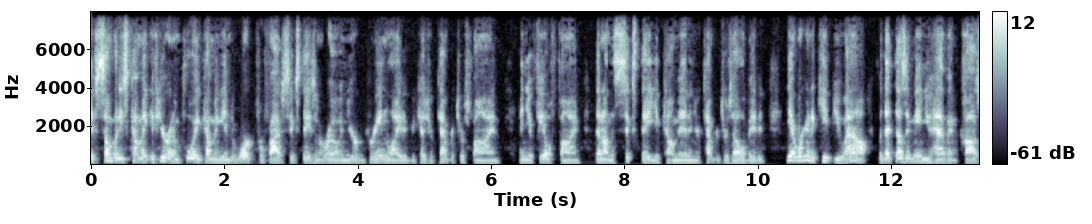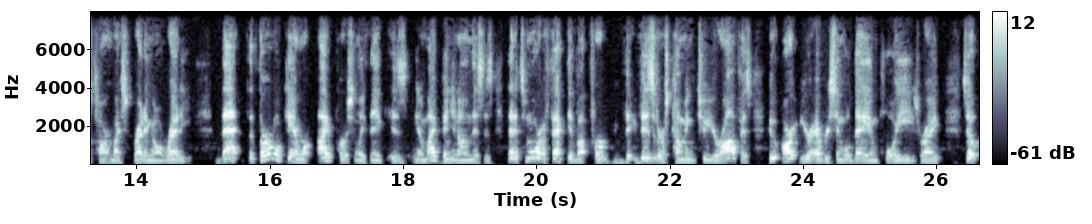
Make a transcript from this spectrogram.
if somebody's coming, if you're an employee coming into work for five, six days in a row and you're green lighted because your temperature's fine and you feel fine, then on the sixth day you come in and your temperature's elevated, yeah, we're going to keep you out, but that doesn't mean you haven't caused harm by spreading already. That the thermal camera, I personally think is, you know, my opinion on this is that it's more effective uh, for visitors coming to your office who aren't your every single day employees, right? So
